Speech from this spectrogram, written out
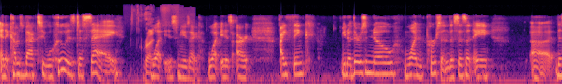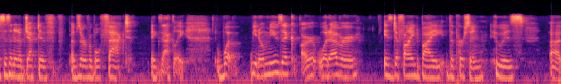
And it comes back to well, who is to say right. what is music? What is art? I think, you know, there's no one person. This isn't a uh, this isn't an objective, observable fact exactly. What you know, music, art, whatever, is defined by the person who is uh,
